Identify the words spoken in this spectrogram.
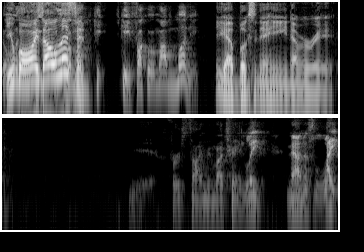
You listen, boys don't listen. my- keep, keep fucking with my money. He got books in there he ain't never read. Yeah, First time in my train late. Now it's light.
